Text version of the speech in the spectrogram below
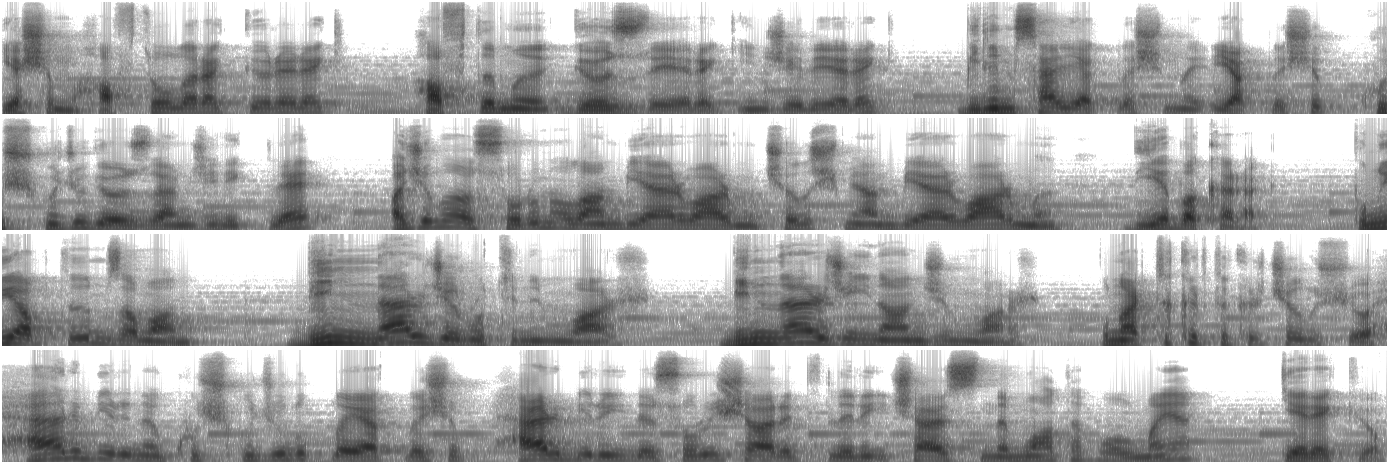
yaşamı hafta olarak görerek, haftamı gözleyerek, inceleyerek, bilimsel yaklaşımla yaklaşıp kuşkucu gözlemcilikle acaba sorun olan bir yer var mı, çalışmayan bir yer var mı diye bakarak. Bunu yaptığım zaman binlerce rutinim var, binlerce inancım var. Bunlar tıkır tıkır çalışıyor. Her birine kuşkuculukla yaklaşıp her biriyle soru işaretleri içerisinde muhatap olmaya gerek yok.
